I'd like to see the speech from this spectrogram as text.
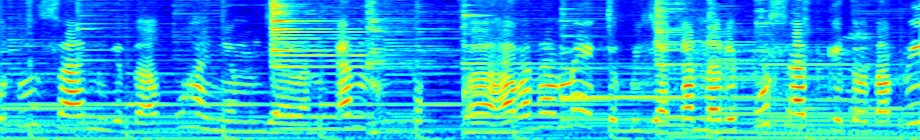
keputusan gitu. Aku hanya menjalankan ke, uh, apa namanya kebijakan dari pusat gitu. Tapi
